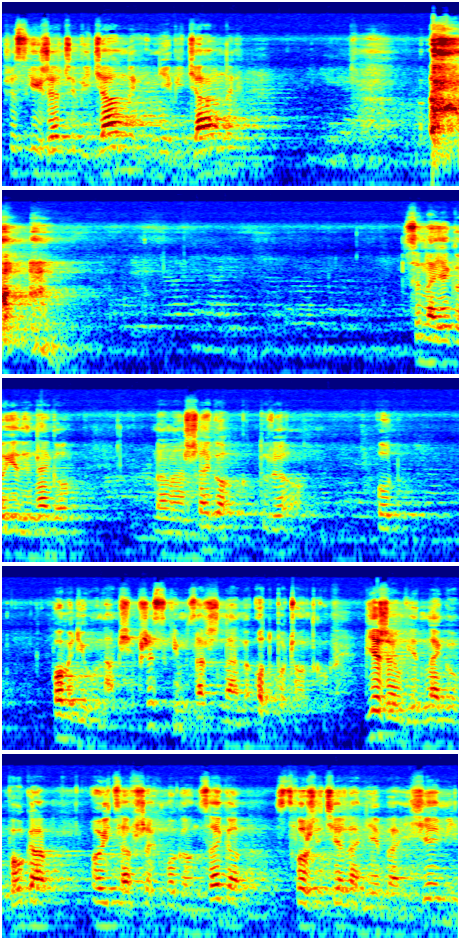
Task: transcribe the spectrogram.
wszystkich rzeczy widzialnych i niewidzialnych Syna Jego jedynego, na naszego, który po, pomylił nam się wszystkim. Zaczynamy od początku. Wierzę w jednego Boga, Ojca Wszechmogącego, Stworzyciela nieba i ziemi,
